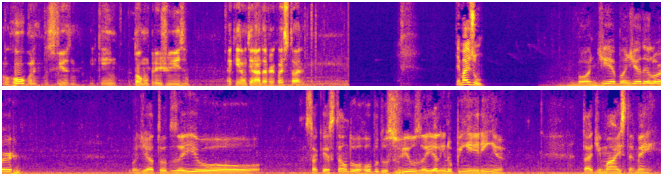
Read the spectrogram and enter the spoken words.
O roubo né? dos fios, né? E quem toma um prejuízo é quem não tem nada a ver com a história. Tem mais um. Bom dia, bom dia, Delor. Bom dia a todos aí. O... Essa questão do roubo dos fios aí ali no Pinheirinho tá demais também.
